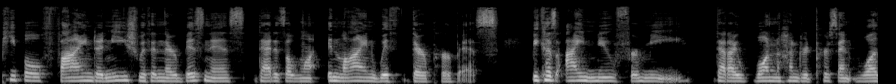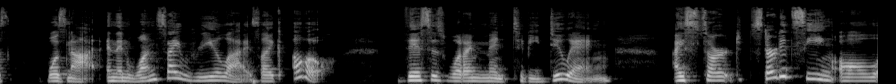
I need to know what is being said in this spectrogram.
people find a niche within their business that is in line with their purpose. Because I knew for me that I 100% was was not. And then once I realized like, oh, this is what I'm meant to be doing, I start started seeing all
